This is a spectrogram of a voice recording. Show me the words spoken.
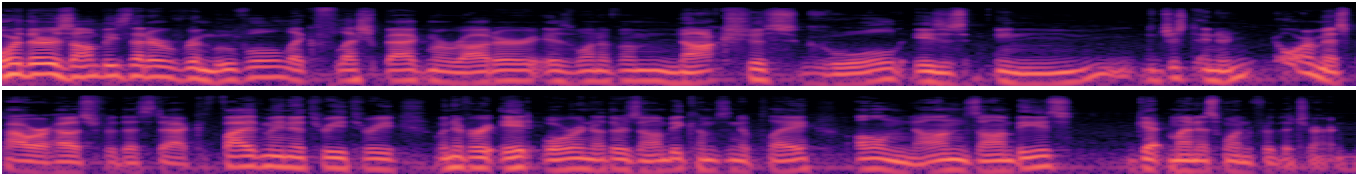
or there are zombies that are removal, like Fleshbag Marauder is one of them. Noxious Ghoul is in just an enormous powerhouse for this deck. Five mana, three three. Whenever it or another zombie comes into play, all non-zombies get minus one for the turn.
